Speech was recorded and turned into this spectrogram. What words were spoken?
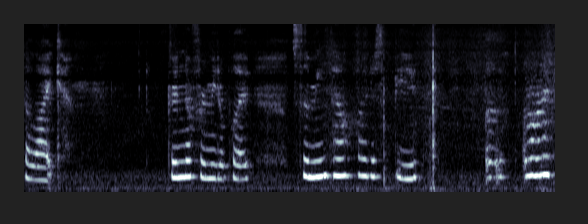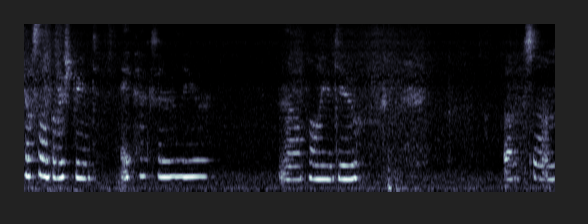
to like good enough for me to play. So in the meantime I'll just be uh, I don't know if y'all saw but I streamed Apex earlier. And I'll probably do some.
